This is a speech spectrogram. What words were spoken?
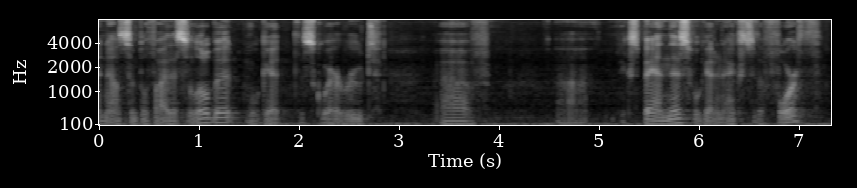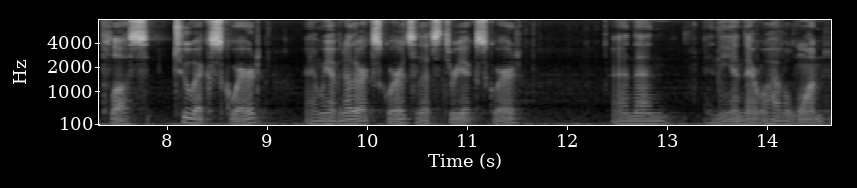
And now simplify this a little bit. We'll get the square root of, uh, expand this, we'll get an x to the fourth plus 2x squared and we have another x squared, so that's 3x squared. And then in the end there we'll have a 1.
